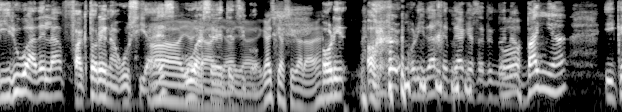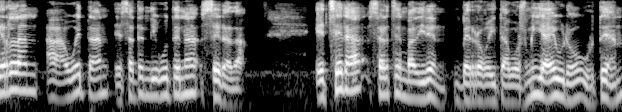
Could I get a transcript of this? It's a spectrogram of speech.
dirua dela faktore nagusia, ez? Ah, gu azebetetzeko. Gaizki gara, eh? Hori, hori da jendeak esaten duena. Oh. Baina, ikerlan hauetan esaten digutena zera da etxera sartzen badiren berrogeita bos mila euro urtean,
